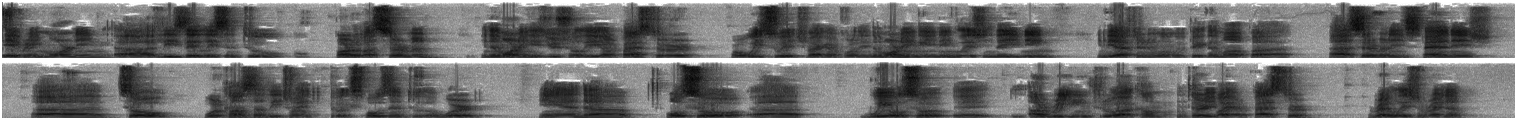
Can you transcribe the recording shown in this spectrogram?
every morning, uh, at least they listen to part of a sermon. In the morning is usually our pastor, or we switch back and forth. In the morning in English, in the evening in the afternoon when we pick them up, uh, a sermon in Spanish. Uh, so we're constantly trying to expose them to the Word, and uh, also uh, we also uh, are reading through a commentary by our pastor, Revelation right now.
